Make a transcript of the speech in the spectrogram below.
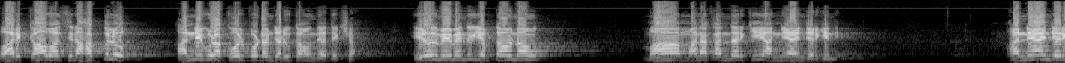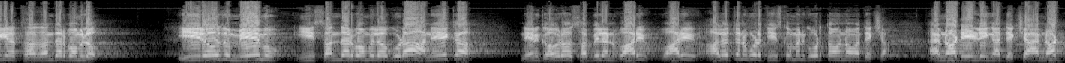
వారికి కావాల్సిన హక్కులు అన్నీ కూడా కోల్పోవడం జరుగుతూ ఉంది అధ్యక్ష. ఈరోజు మేము ఎందుకు చెప్తా ఉన్నాము మా మనకందరికీ అన్యాయం జరిగింది. అన్యాయం జరిగిన సందర్భంలో ఈరోజు మేము ఈ సందర్భంలో కూడా అనేక నేను గౌరవ సభ్యులను వారి వారి ఆలోచన కూడా తీసుకోమని కోరుతా ఉన్నాం అధ్యక్ష. ఐఎమ్ నాట్ ఈల్డింగ్ అధ్యక్ష ఐఎమ్ నాట్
